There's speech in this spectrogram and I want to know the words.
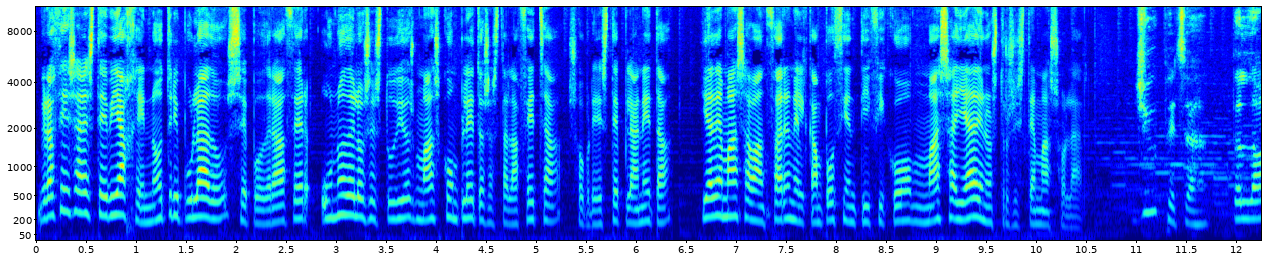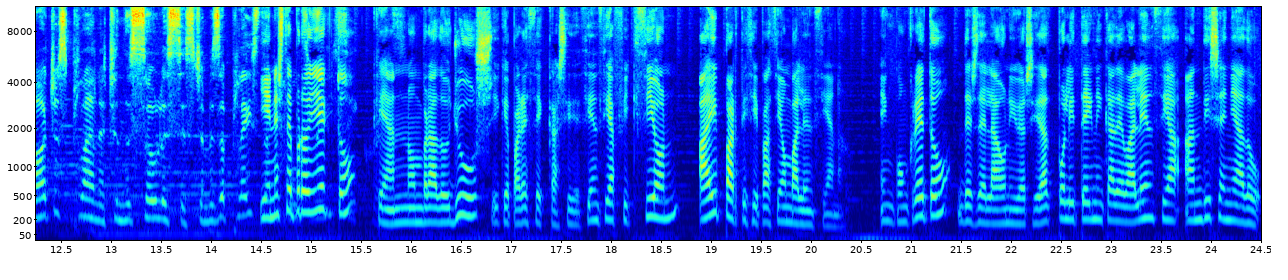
Gracias a este viaje no tripulado se podrá hacer uno de los estudios más completos hasta la fecha sobre este planeta y además avanzar en el campo científico más allá de nuestro sistema solar. Jupiter, the largest planet in the solar system, is a place Y en este proyecto, que han nombrado JUICE y que parece casi de ciencia ficción, hay participación valenciana. En concreto, desde la Universidad Politécnica de Valencia han diseñado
